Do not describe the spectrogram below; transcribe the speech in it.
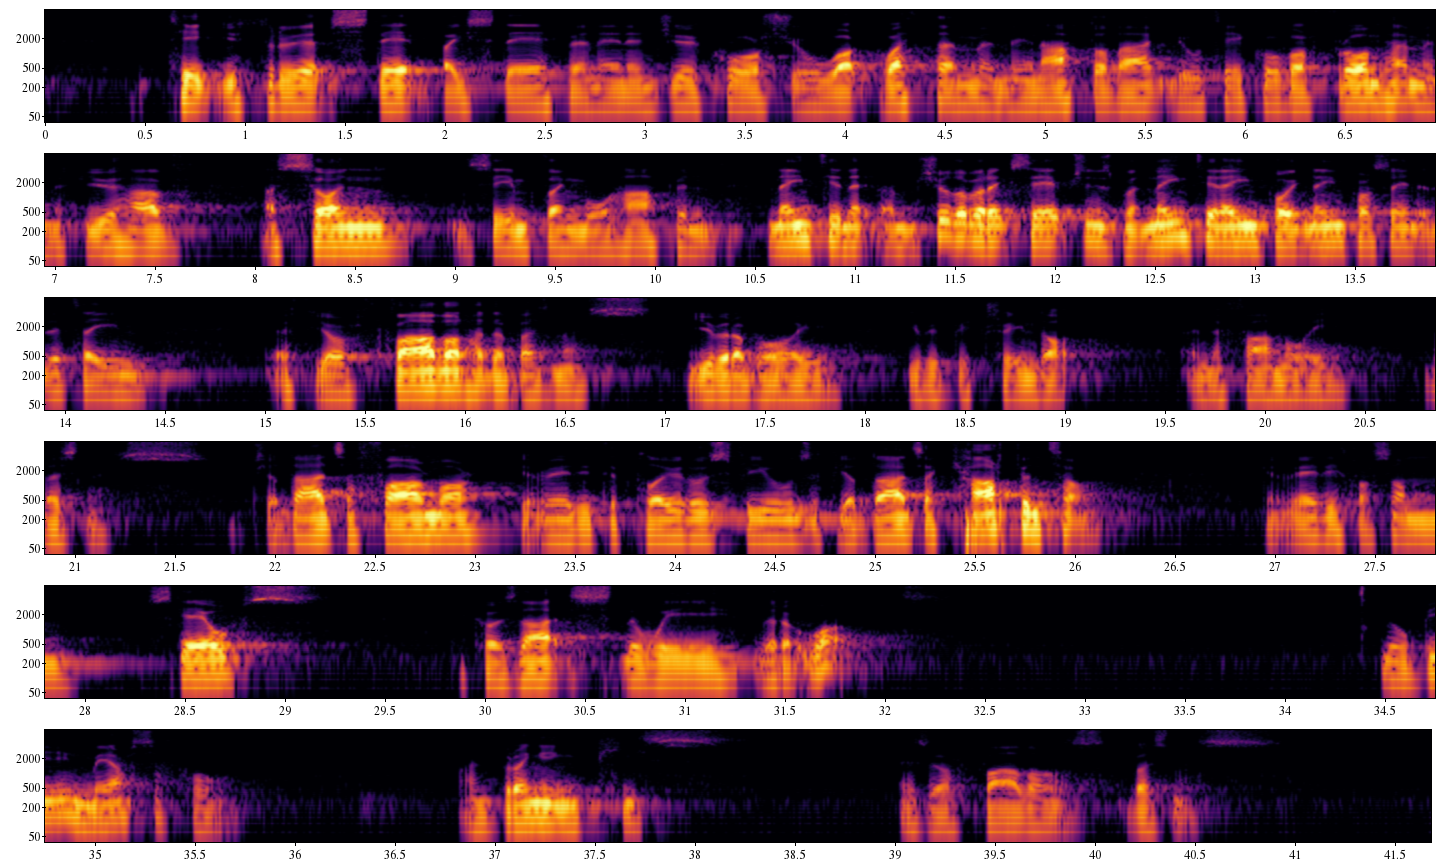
take you through it step by step, and then in due course, you'll work with him, and then after that, you'll take over from him. And if you have a son, the same thing will happen. 99, I'm sure there were exceptions, but 99.9% of the time, if your father had a business, you were a boy, you would be trained up in the family business. Your dad's a farmer, get ready to plough those fields. If your dad's a carpenter, get ready for some skelfs because that's the way that it works. Well, being merciful and bringing peace is our Father's business.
